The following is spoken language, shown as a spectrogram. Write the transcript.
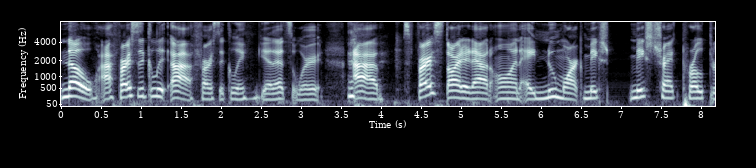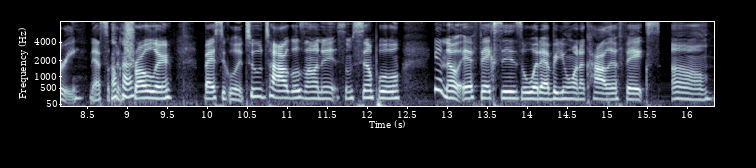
no i firstly ah firstly yeah that's a word i first started out on a Numark mix Mixtrack Pro 3 that's a Okay. controller basically with two toggles on it some simple you know fx's or whatever you want to call it effects um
